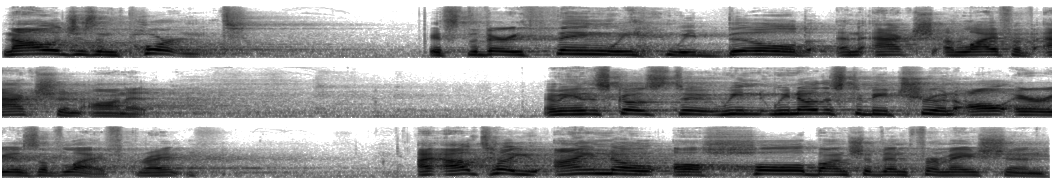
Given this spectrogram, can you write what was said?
Knowledge is important. It's the very thing we, we build an action, a life of action on it. I mean, this goes to, we, we know this to be true in all areas of life, right? I, I'll tell you, I know a whole bunch of information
